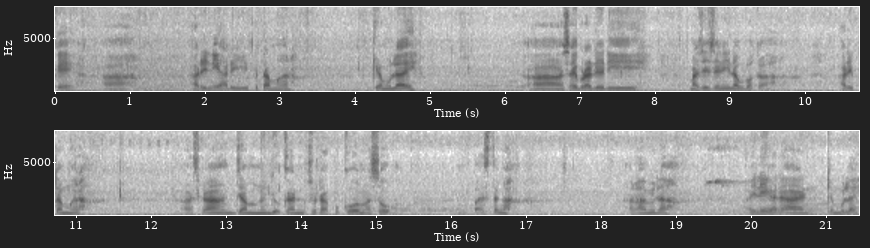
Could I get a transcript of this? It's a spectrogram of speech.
Okey, uh, hari ni hari pertama lah. Kita mulai. Uh, saya berada di Masjid Zainin Abu Bakar. Hari pertama lah. Uh, sekarang jam menunjukkan sudah pukul masuk 4.30. Alhamdulillah. Hari ni keadaan kita mulai.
